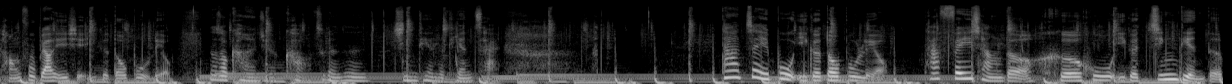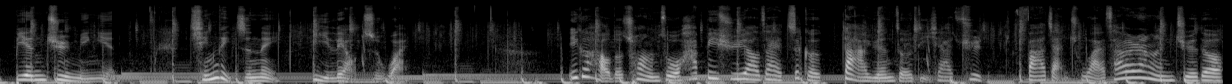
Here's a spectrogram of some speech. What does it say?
行副标题写一个都不留，那时候看完觉得靠，这个人真是今天的天才。他这一部一个都不留，他非常的合乎一个经典的编剧名言：情理之内，意料之外。一个好的创作，它必须要在这个大原则底下去发展出来，才会让人觉得。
